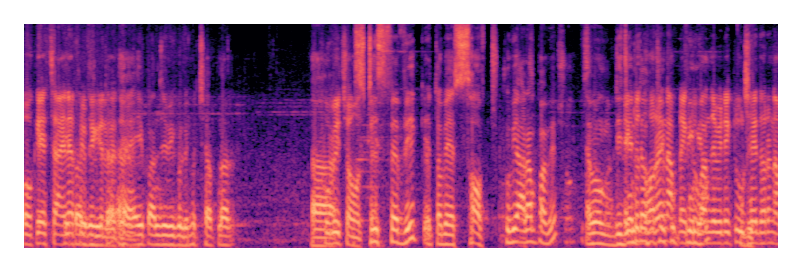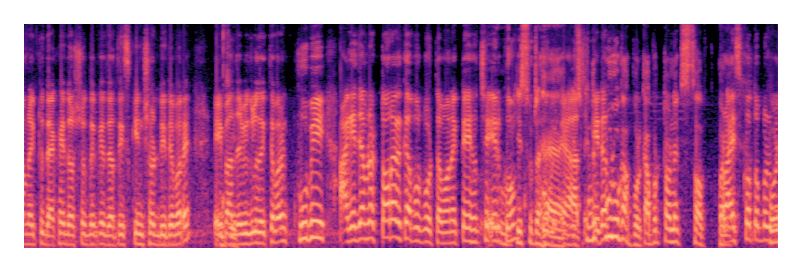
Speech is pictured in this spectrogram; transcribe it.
ওকে চায়না ফেব্রিকের মধ্যে হ্যাঁ এই পাঞ্জাবিগুলি হচ্ছে আপনার খুবই চমৎকার। স্টিচ ফেব্রিক তবে সফট খুবই আরাম পাবে এবং ডিজাইনটা ধরেন আপনি একটু পাঞ্জাবিটা একটু উঠাই ধরেন আমরা একটু দেখাই দর্শকদেরকে যাতে স্ক্রিনশট দিতে পারে। এই পাঞ্জাবিগুলো দেখতে পারেন খুবই আগে যে আমরা টরের কাপড় পরতাম অনেকটাই হচ্ছে এরকম। কিছুটা হ্যাঁ এটা পুরো কাপড় কাপড়টা অনেক সফট Price কত পড়বে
